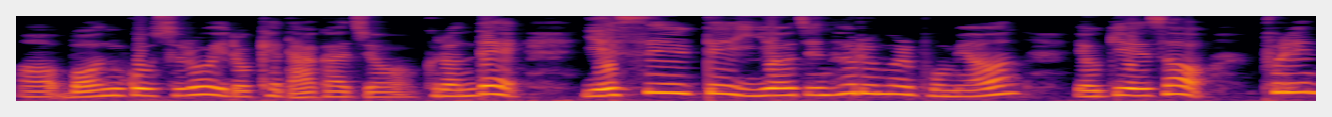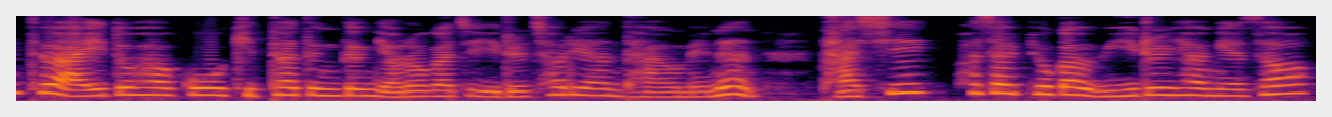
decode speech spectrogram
어, 먼 곳으로 이렇게 나가죠. 그런데 예스일 때 이어진 흐름을 보면 여기에서 프린트 아이도 하고 기타 등등 여러 가지 일을 처리한 다음에는 다시 화살표가 위를 향해서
